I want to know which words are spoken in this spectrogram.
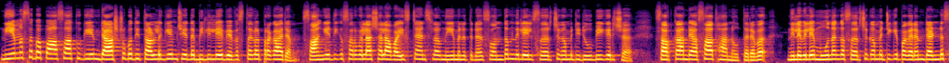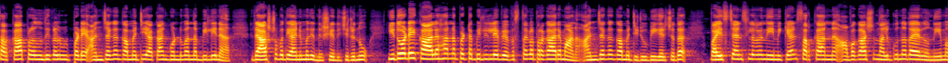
നിയമസഭ പാസാക്കുകയും രാഷ്ട്രപതി തള്ളുകയും ചെയ്ത ബില്ലിലെ വ്യവസ്ഥകൾ പ്രകാരം സാങ്കേതിക സർവകലാശാല വൈസ് ചാൻസലർ നിയമനത്തിന് സ്വന്തം നിലയിൽ സെർച്ച് കമ്മിറ്റി രൂപീകരിച്ച് സർക്കാരിന്റെ അസാധാരണ ഉത്തരവ്. നിലവിലെ മൂന്നംഗ സെർച്ച് കമ്മിറ്റിക്ക് പകരം രണ്ട് സർക്കാർ പ്രതിനിധികൾ ഉൾപ്പെടെ അഞ്ചംഗ കമ്മിറ്റിയാക്കാൻ കൊണ്ടുവന്ന ബില്ലിന് രാഷ്ട്രപതി അനുമതി നിഷേധിച്ചിരുന്നു. ഇതോടെ കാലഹരണപ്പെട്ട ബില്ലിലെ വ്യവസ്ഥകൾ പ്രകാരമാണ് അഞ്ചംഗ കമ്മിറ്റി രൂപീകരിച്ചത്. വൈസ് ചാൻസലറെ നിയമിക്കാൻ സർക്കാരിന് അവകാശം നൽകുന്നതായിരുന്നു നിയമ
